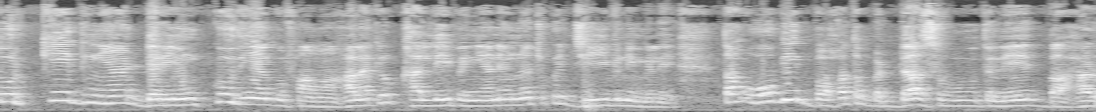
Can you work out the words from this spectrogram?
ਤੁਰਕੀ ਦੀਆਂ ਡਰਿਉਂਕੂ ਦੀਆਂ ਗੁਫਾਵਾਂ, ਹਾਲਾਂਕਿ ਉਹ ਖਾਲੀ ਪਈਆਂ ਨੇ, ਉਹਨਾਂ 'ਚ ਕੋਈ ਜੀਵ ਨਹੀਂ ਮਿਲੇ। ਤਾਂ ਉਹ ਵੀ ਬਹੁਤ ਵੱਡਾ ਸਬੂਤ ਨੇ ਬਾਹਰ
